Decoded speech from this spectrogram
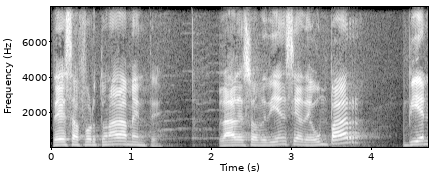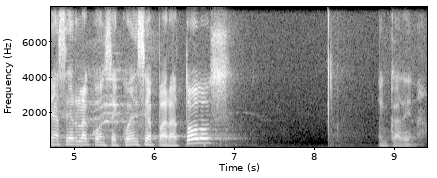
Desafortunadamente, la desobediencia de un par viene a ser la consecuencia para todos en cadena.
